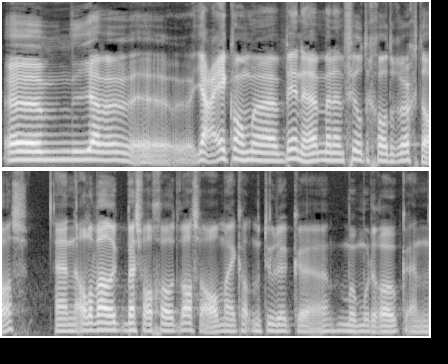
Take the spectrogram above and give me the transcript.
Ehm, ja, we- eh, ja, ik kwam eh, binnen met een veel te grote rugtas. En alhoewel ik best wel groot was al, maar ik had natuurlijk mijn moeder ook. En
